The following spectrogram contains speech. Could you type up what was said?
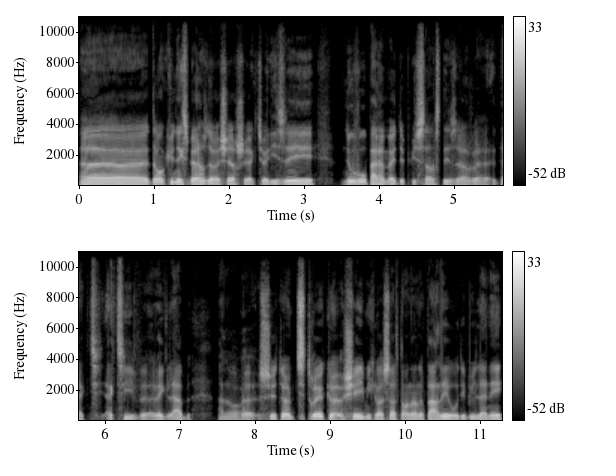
donc, une expérience de recherche actualisée, nouveaux paramètres de puissance des heures euh, actives réglables. Alors, euh, c'est un petit truc. Euh, chez Microsoft, on en a parlé au début de l'année.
